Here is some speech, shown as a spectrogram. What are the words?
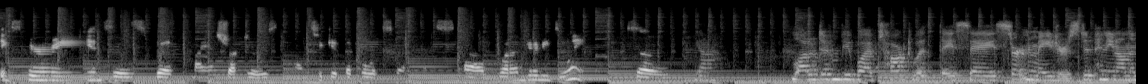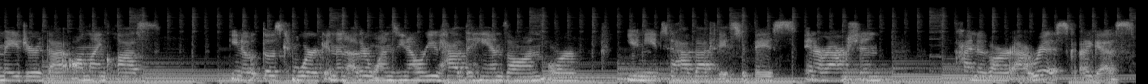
experiences with my instructors um, to get the full experience of what I'm going to be doing. So, yeah a lot of different people I've talked with, they say certain majors, depending on the major, that online class, you know, those can work. And then other ones, you know, where you have the hands on or you need to have that face to face interaction kind of are at risk, I guess.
